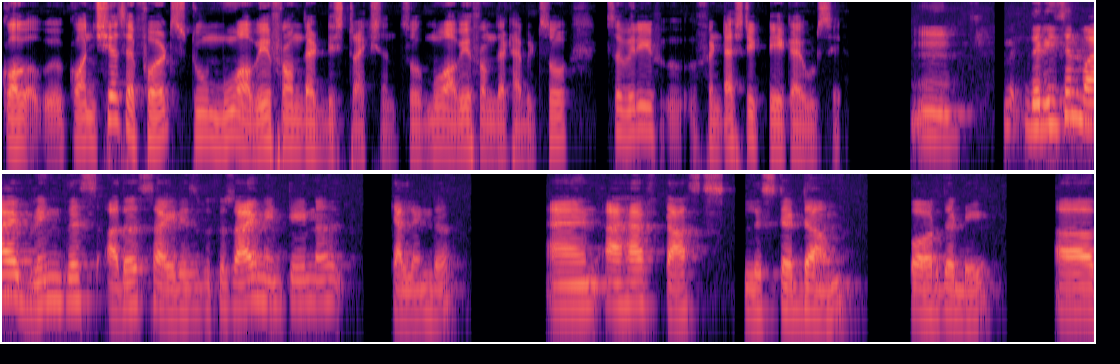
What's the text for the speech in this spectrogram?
co- conscious efforts to move away from that distraction. So move away from that habit. So it's a very uh, fantastic take, I would say. Mm. The reason why I bring this other side is because I maintain a calendar and I have tasks listed down for the day. Uh,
